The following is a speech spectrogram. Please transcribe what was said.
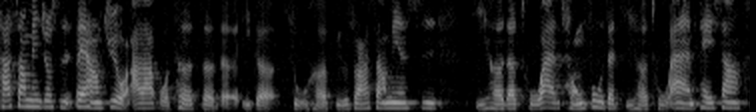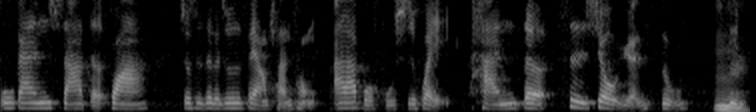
嗯它上面就是非常具有阿拉伯特色的一个组合，比如说它上面是几何的图案，重复的几何图案，配上乌干纱的花，就是这个就是非常传统阿拉伯服饰会含的刺绣元素。嗯，嗯，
